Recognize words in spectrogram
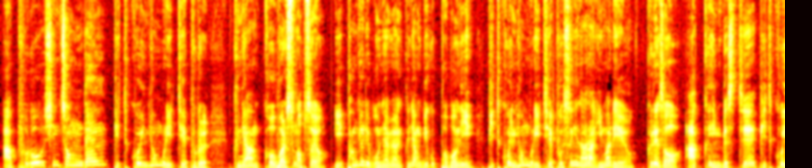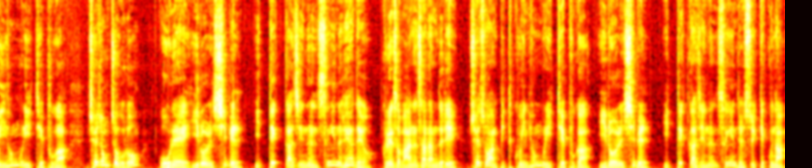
앞으로 신청될 비트코인 현물 ETF를 그냥 거부할 수는 없어요. 이 판결이 뭐냐면 그냥 미국 법원이 비트코인 현물 ETF 승인하라 이 말이에요. 그래서 아크 인베스트의 비트코인 현물 ETF가 최종적으로 올해 1월 10일 이때까지는 승인을 해야 돼요. 그래서 많은 사람들이 최소한 비트코인 현물 ETF가 1월 10일 이때까지는 승인될 수 있겠구나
